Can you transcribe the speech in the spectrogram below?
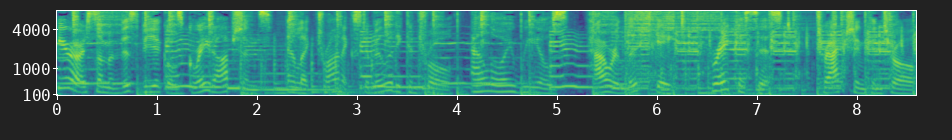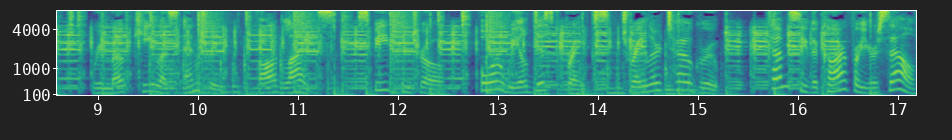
Here are some of this vehicle's great options. Electronic stability control, alloy wheels, power lift gate, brake assist, traction control, remote keyless entry, fog lights, speed control, four-wheel disc brakes, trailer tow group. Come see the car for yourself.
